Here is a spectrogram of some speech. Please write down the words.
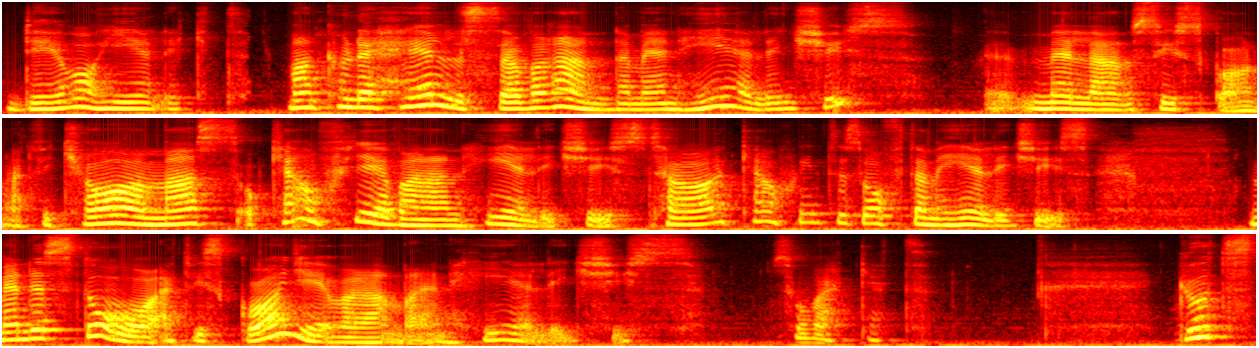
Det var heligt. Man kunde hälsa varandra med en helig kyss Eh, mellan syskon, att vi kramas och kanske ger varandra en helig kyss. Ja, kanske inte så ofta med helig kyss. Men det står att vi ska ge varandra en helig kyss. Så vackert. Guds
